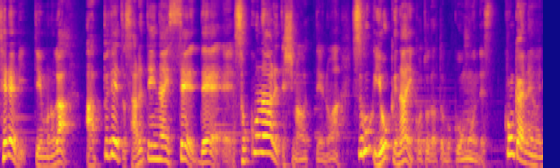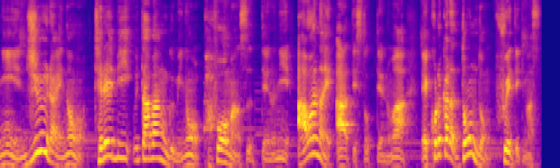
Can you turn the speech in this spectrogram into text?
テレビっていうものがアップデートされていないせいで、え、損なわれてしまうっていうのはすごく良くないことだと僕思うんです。今回のように従来のテレビ歌番組のパフォーマンスっていうのに合わないアーティストっていうのは、えこれからどんどん増えてきます。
